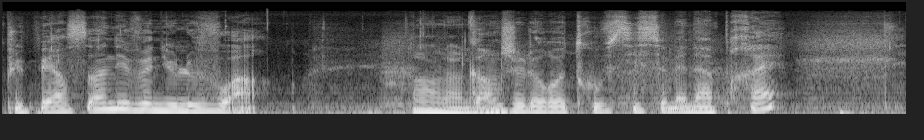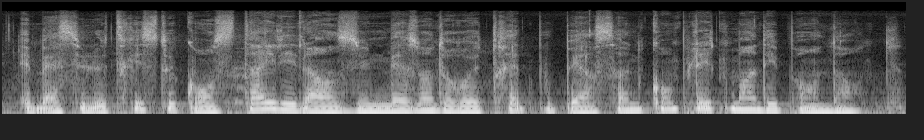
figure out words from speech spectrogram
plus personne n'est venu le voir. Oh là là. Quand je le retrouve six semaines après, eh ben c'est le triste constat, il est dans une maison de retraite pour personnes complètement dépendantes.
